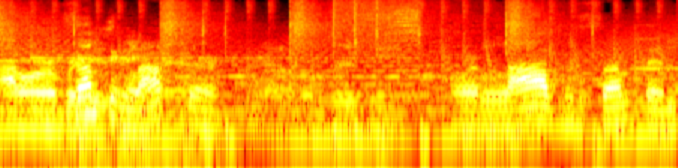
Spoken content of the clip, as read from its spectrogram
I don't remember. Something his name, lobster Man. I don't remember his name. Or Lob something.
